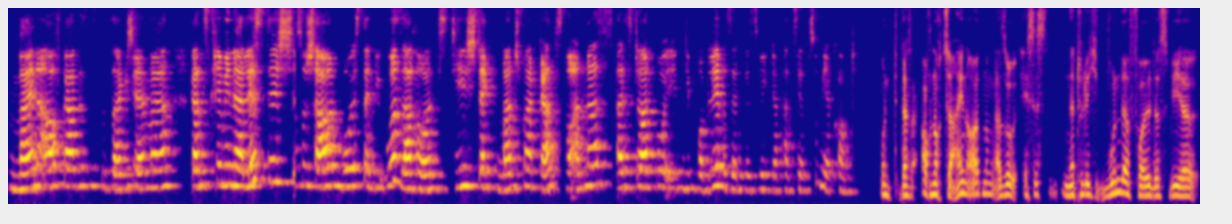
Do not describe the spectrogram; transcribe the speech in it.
meine Aufgabe ist es, das sage ich ja immer, ganz kriminalistisch zu schauen, wo ist denn die Ursache? Und die steckt manchmal ganz woanders als dort, wo eben die Probleme sind, weswegen der Patient zu mir kommt. Und das auch noch zur Einordnung. Also es ist natürlich wundervoll, dass wir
